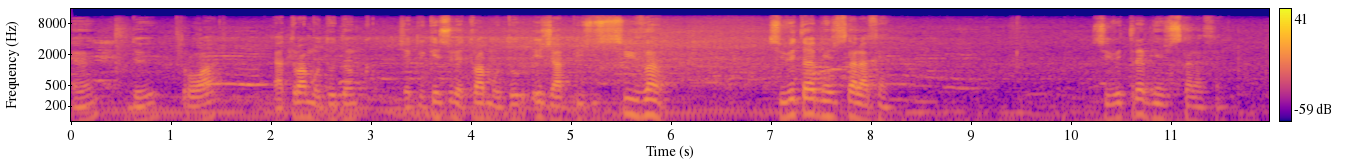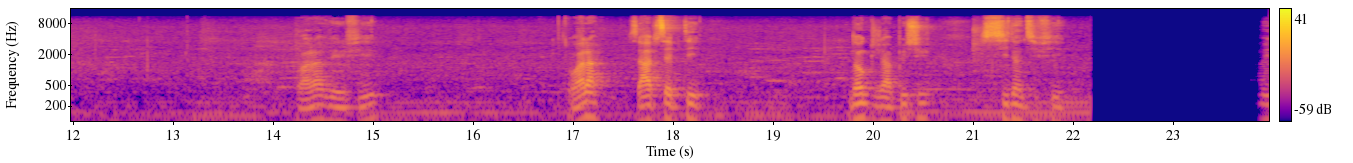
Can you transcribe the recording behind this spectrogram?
1, 2, 3. Il y a trois motos donc. J'ai cliqué sur les trois motos et j'appuie sur suivant. Suivez très bien jusqu'à la fin. Suivez très bien jusqu'à la fin. Voilà, vérifiez. Voilà, c'est accepté. Donc j'appuie sur s'identifier. Le.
